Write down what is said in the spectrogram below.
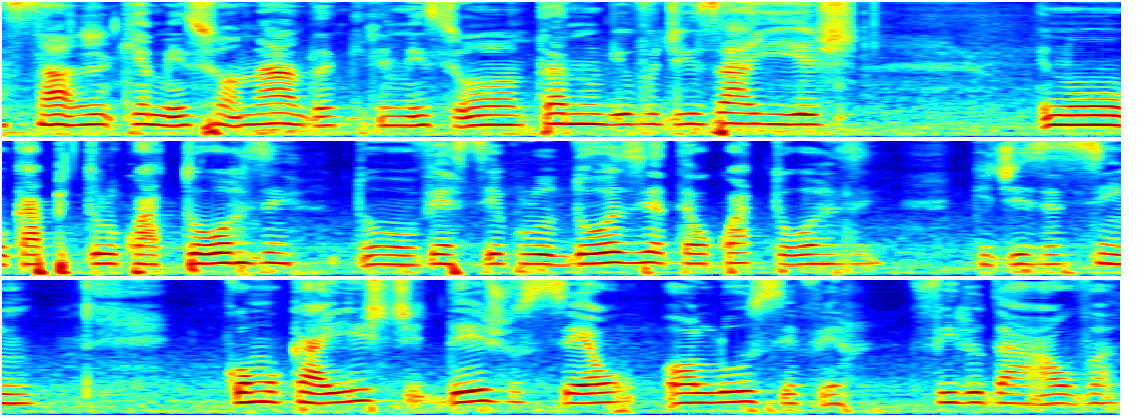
Passagem que é mencionada, que ele menciona, está no livro de Isaías, no capítulo 14, do versículo 12 até o 14, que diz assim: Como caíste desde o céu, ó Lúcifer, filho da alva,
